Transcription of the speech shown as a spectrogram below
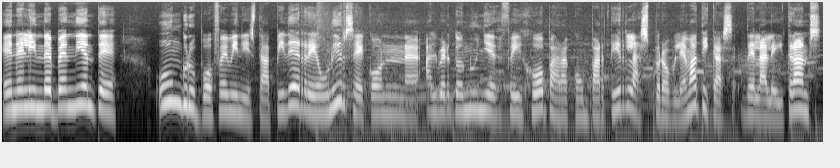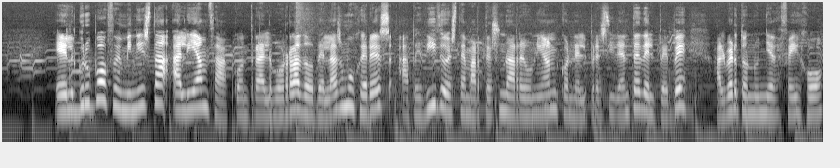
En el Independiente, un grupo feminista pide reunirse con Alberto Núñez Feijóo para compartir las problemáticas de la ley trans. El grupo feminista Alianza contra el Borrado de las Mujeres ha pedido este martes una reunión con el presidente del PP, Alberto Núñez Feijo,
